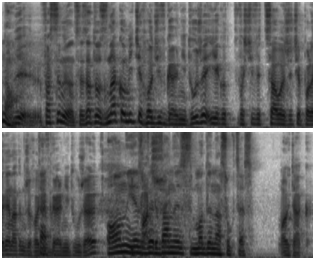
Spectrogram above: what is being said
No. Nie, fascynujące. Za to znakomicie chodzi w garniturze i jego właściwie całe życie polega na tym, że chodzi Tak. w garniturze. On jest patrzy. wyrwany z mody na sukces. Oj tak.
